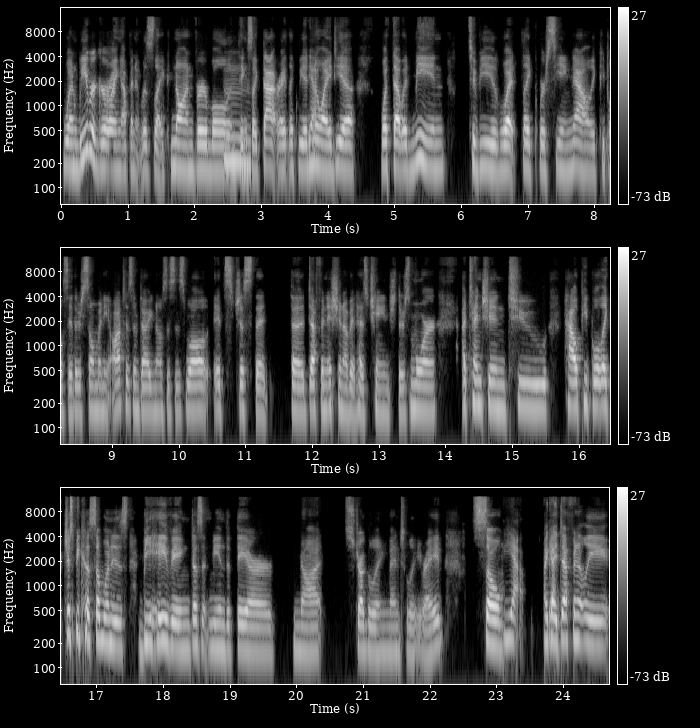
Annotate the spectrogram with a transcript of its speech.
when we were growing up, and it was like nonverbal and things mm. like that, right? Like, we had Yeah. no idea what that would mean to be what like we're seeing now. Like, people say there's so many autism diagnoses as well. It's just that the definition of it has changed. There's more attention to how people like just because someone is behaving doesn't mean that they are not struggling mentally, right? So Yeah. like Yeah. I definitely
